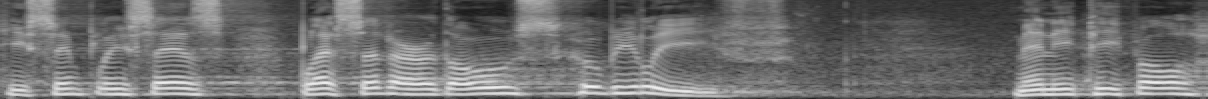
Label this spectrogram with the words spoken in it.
He simply says, Blessed are those who believe. Many people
